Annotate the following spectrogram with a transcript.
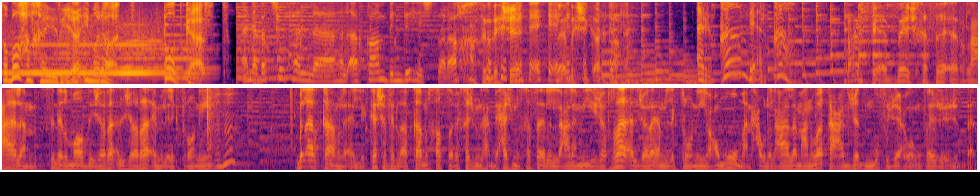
صباح الخير يا إمارات. بودكاست. أنا بس شوف هال هالأرقام بندهش صراحة. عم تندهشي؟ لا ادهشك أكثر أرقام بأرقام. بتعرفي قديش خسائر العالم السنة الماضية جراء الجرائم الإلكترونية؟ بالأرقام لقلي كشفت الأرقام الخاصة بحجم بحجم الخسائر العالمية جراء الجرائم الإلكترونية عموما حول العالم عن واقع عن جد مفجع ومفاجئ جدا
